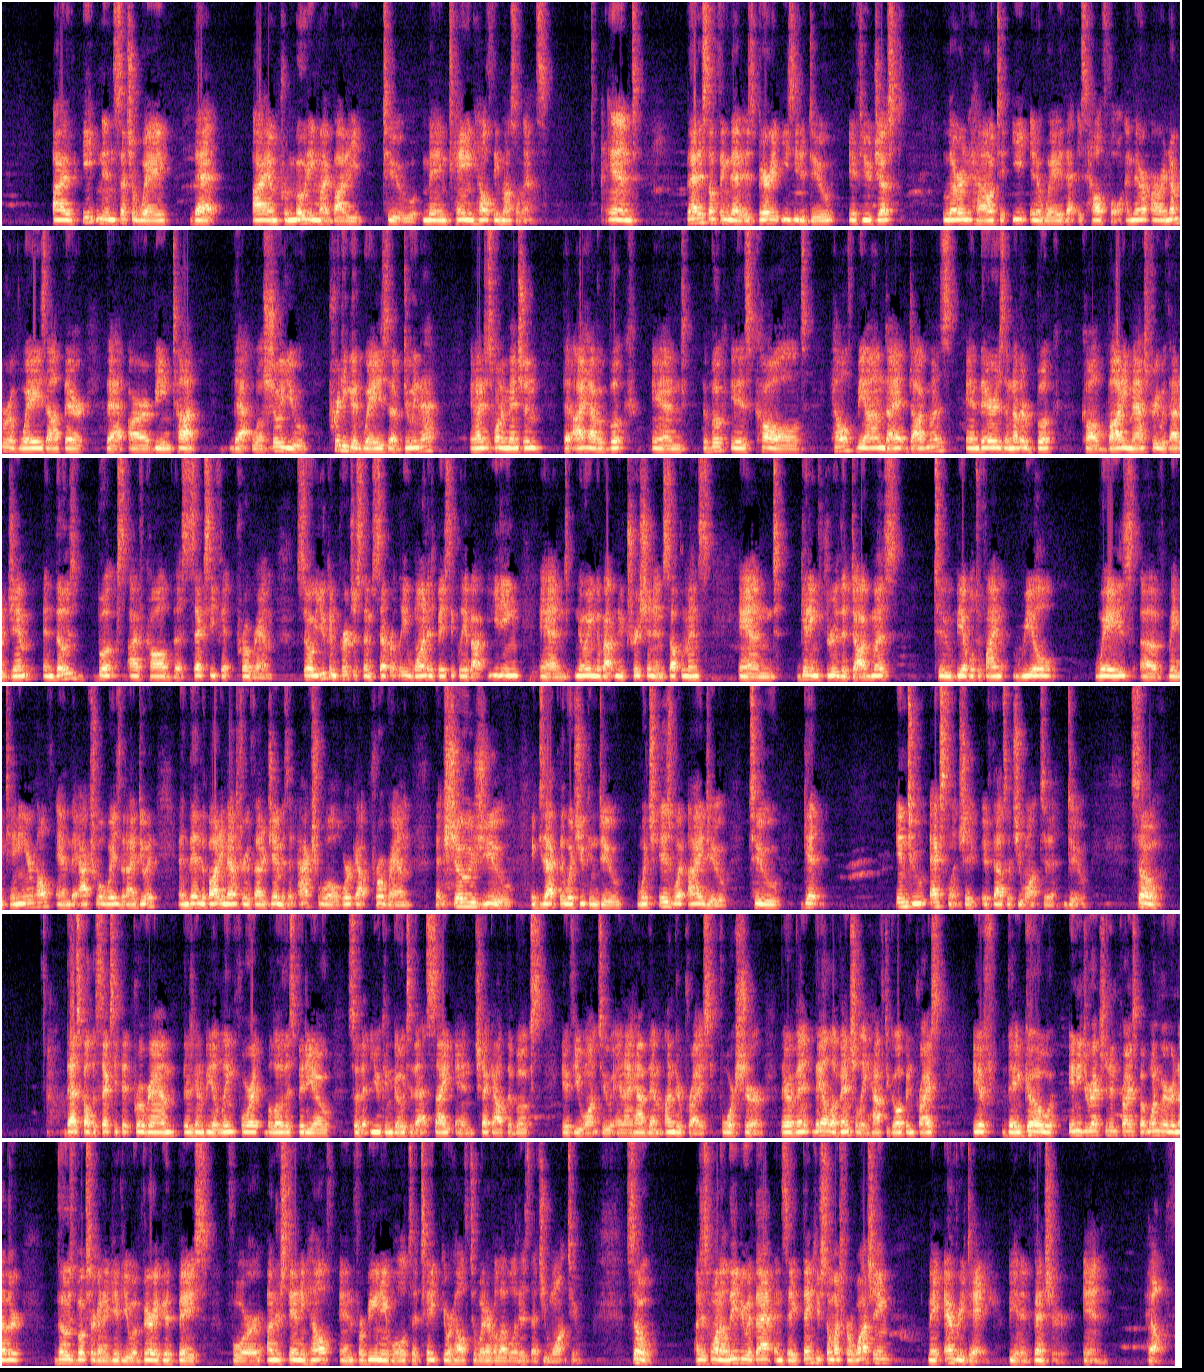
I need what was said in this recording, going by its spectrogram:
I've eaten in such a way that I am promoting my body to maintain healthy muscle mass. And that is something that is very easy to do if you just learn how to eat in a way that is healthful. And there are a number of ways out there that are being taught that will show you pretty good ways of doing that. And I just want to mention that I have a book, and the book is called Health Beyond Diet Dogmas. And there is another book called Body Mastery Without a Gym. And those books I've called the Sexy Fit Program. So you can purchase them separately. One is basically about eating and knowing about nutrition and supplements and getting through the dogmas to be able to find real ways of maintaining your health and the actual ways that I do it. And then the Body Mastery Without a Gym is an actual workout program that shows you exactly what you can do, which is what I do to get into excellent shape if that's what you want to do. So that's called the Sexy Fit program. There's going to be a link for it below this video so that you can go to that site and check out the books if you want to. And I have them underpriced for sure. Event they'll eventually have to go up in price if they go any direction in price, but one way or another, those books are going to give you a very good base for understanding health and for being able to take your health to whatever level it is that you want to. So, I just want to leave you with that and say thank you so much for watching. May every day be an adventure in health.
